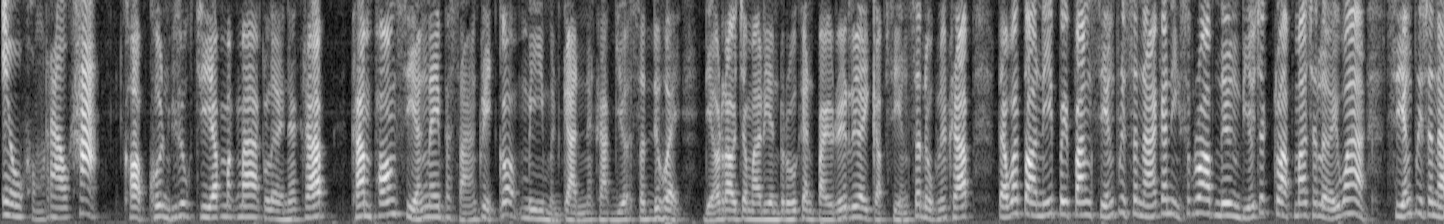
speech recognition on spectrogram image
เอวของเราค่ะ ขอบคุณพี่ลูกเจี๊ยบมาก ๆ เลยนะครับ คำพ้องเสียงในภาษาอังกฤษก็มีเหมือนกันนะครับเยอะซะด้วย เดี๋ยวเราจะมาเรียนรู้กันไปเรื่อยๆ กับเสียงสนุกนะครับ แต่ว่าตอนนี้ไปฟังเสียงปริศนากันอีกสักรอบหนึ่งเดี๋ยวจะกลับมาเฉลยว่าเสียงปริศนา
